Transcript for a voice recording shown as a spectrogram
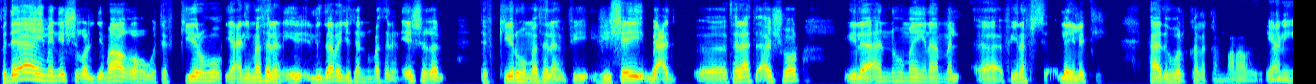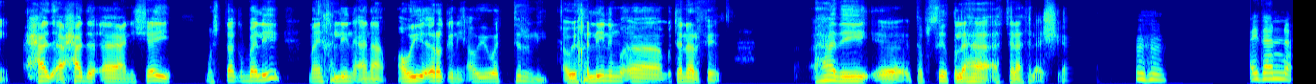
فدائما يشغل دماغه وتفكيره يعني مثلا لدرجة إنه مثلا يشغل تفكيره مثلا في في شيء بعد آه، ثلاثة أشهر إلى أنه ما ينام آه، في نفس ليلته. هذا هو القلق المرضي. يعني حد حد يعني شيء مستقبلي ما يخليني أنام أو يرقني أو يوترني أو يخليني آه، متنرفز. هذه تبسيط لها الثلاث الأشياء. اذا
